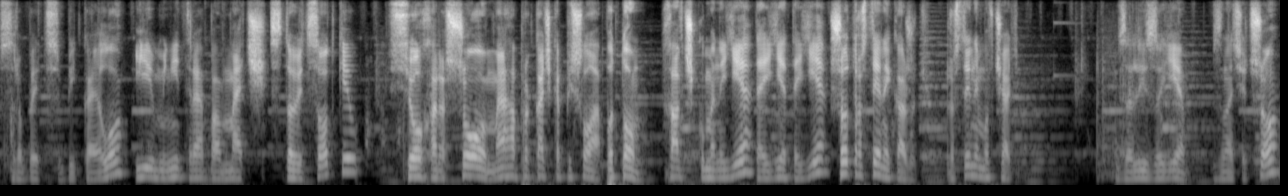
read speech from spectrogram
зробити собі кайло. І мені треба меч 100%. Все хорошо, мега прокачка пішла. Потім хавчик у мене є, та є, та є. Що тростини кажуть? Тростини мовчать. Залізо є. Значить, що?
